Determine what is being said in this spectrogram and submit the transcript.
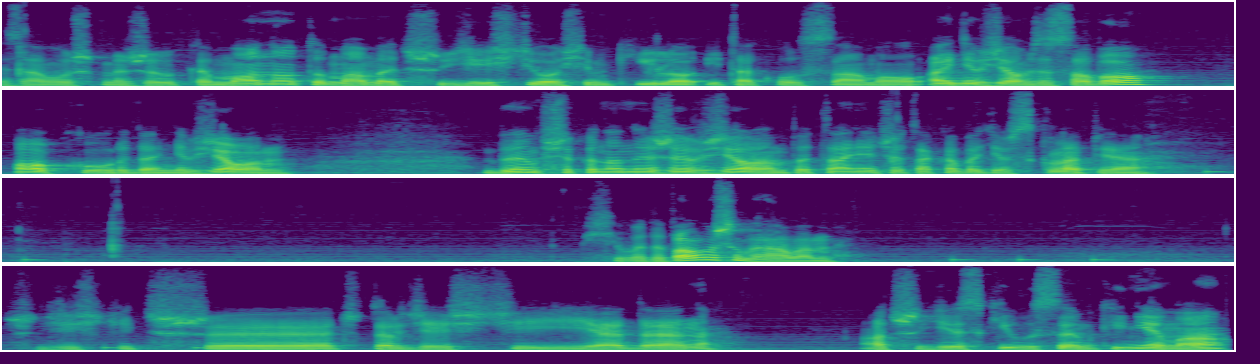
załóżmy żyłkę mono, tu mamy 38 kilo i taką samą. A nie wziąłem ze sobą? O kurde, nie wziąłem. Byłem przekonany, że wziąłem. Pytanie, czy taka będzie w sklepie. Mi się wydawało, że brałem. 33, 41, a 38 nie ma.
